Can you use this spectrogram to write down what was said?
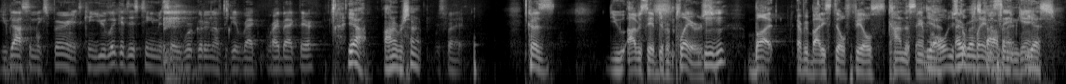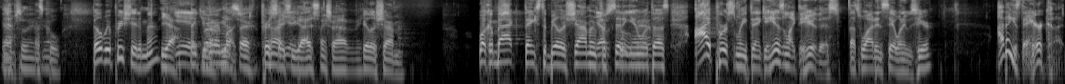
you got some experience. Can you look at this team and say we're good enough to get back right back there? yeah, 100%. Respect. because you obviously have different players, but everybody still feels kind of the same Mm-hmm. Yeah, role. You're still everyone's playing the same game. Yes, absolutely, That's yeah. cool. Bill, we appreciate it, man. Yeah, Yeah, thank you bro. very yes, much. sir. Appreciate Yeah. you guys. Thanks for having me. Baylor Scheierman. Welcome back. Thanks to Baylor Scheierman Yeah, for sitting cool, in man. with us. I personally think, and he doesn't like to hear this, that's why I didn't say it when he was here. I think it's the haircut.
